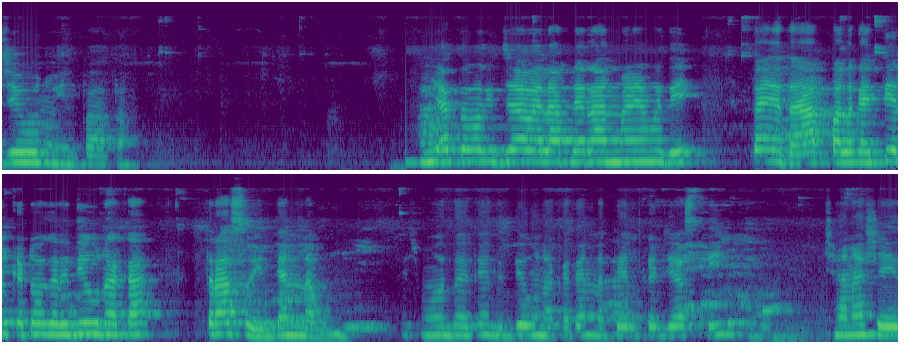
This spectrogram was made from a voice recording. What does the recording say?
जेवण होईल पा आता. मग जेवायला आपल्या रानमाळ्यामध्ये. काय आता आप्पाला काही तेलकट वगैरे देऊ नका त्रास होईल त्यांना मग त्याच्यामुळे त्यांना देऊ नका त्यांना तेलकट जे असते छान असे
